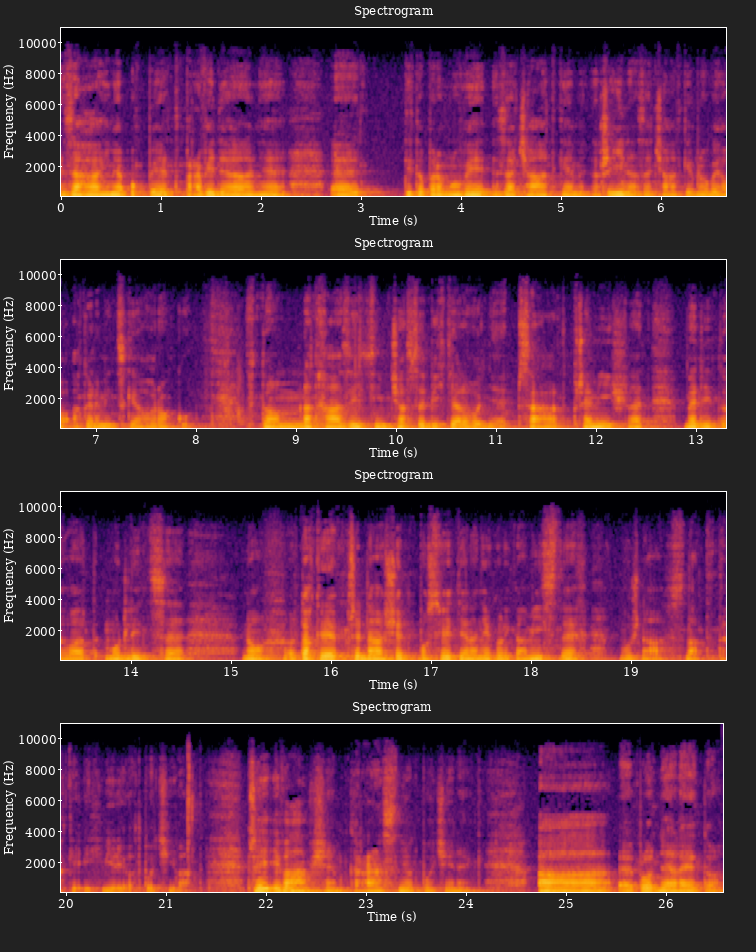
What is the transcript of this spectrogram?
zahájíme opět pravidelně e, tyto promluvy začátkem října, začátkem nového akademického roku. V tom nadcházejícím čase bych chtěl hodně psát, přemýšlet, meditovat, modlit se, no také přednášet po světě na několika místech, možná snad taky i chvíli odpočívat. Přeji i vám všem krásný odpočinek a e, plodné léto.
